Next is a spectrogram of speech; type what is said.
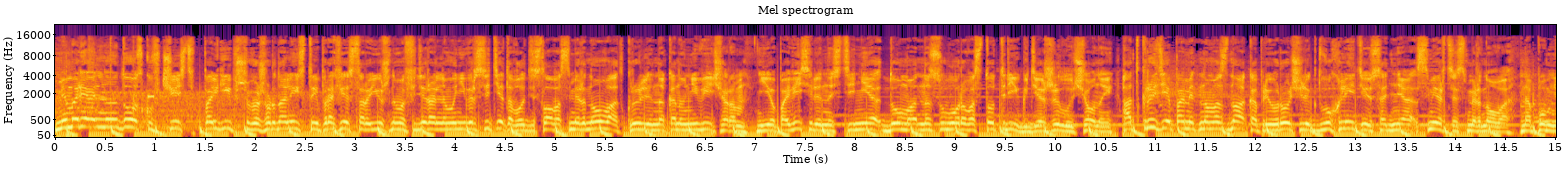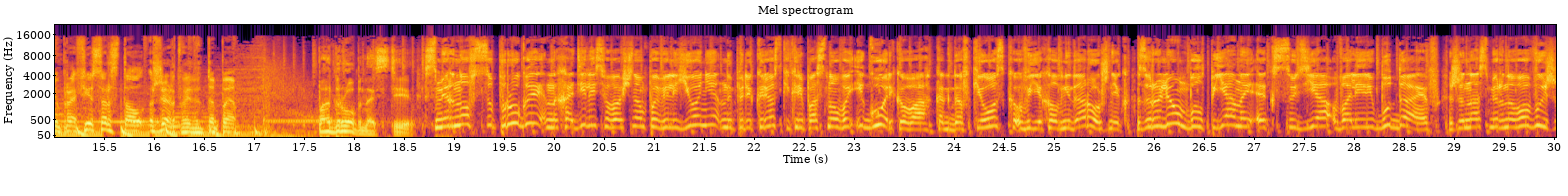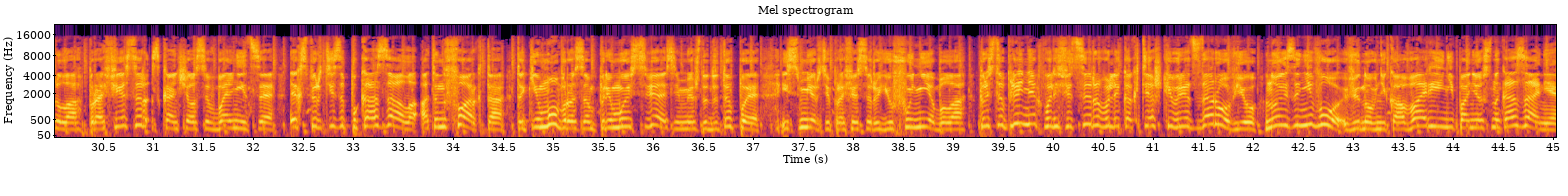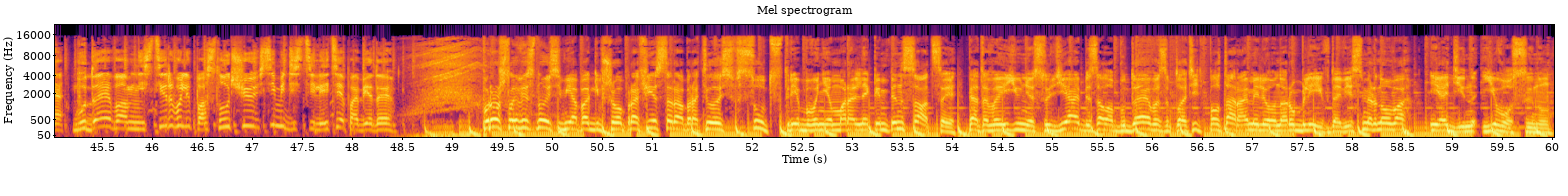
Мемориальную доску в честь погибшего журналиста и профессора Южного федерального университета Владислава Смирнова открыли накануне вечером. Ее повесили на стене дома на Суворова 103, где жил ученый. Открытие памятного знака приурочили к двухлетию со дня смерти Смирнова. Напомню, профессор стал жертвой ДТП. Подробности. Смирнов с супругой находились в овощном павильоне на перекрестке Крепостного и Горького, когда в киоск въехал внедорожник. За рулем был пьяный экс-судья Валерий Будаев. Жена Смирнова выжила. Профессор скончался в больнице. Экспертиза показала от инфаркта. Таким образом, прямой связи между ДТП и смертью профессора Юфу не было. Преступление квалифицировали как тяжкий вред здоровью, но из-за него виновник аварии не понес наказание. Будаева амнистировали по случаю 70 70-летия Победы. Прошлой весной семья погибшего профессора обратилась в суд с требованием моральной компенсации. 5 июня судья обязала Будаева заплатить полтора миллиона рублей вдове Смирнова и один его сыну.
